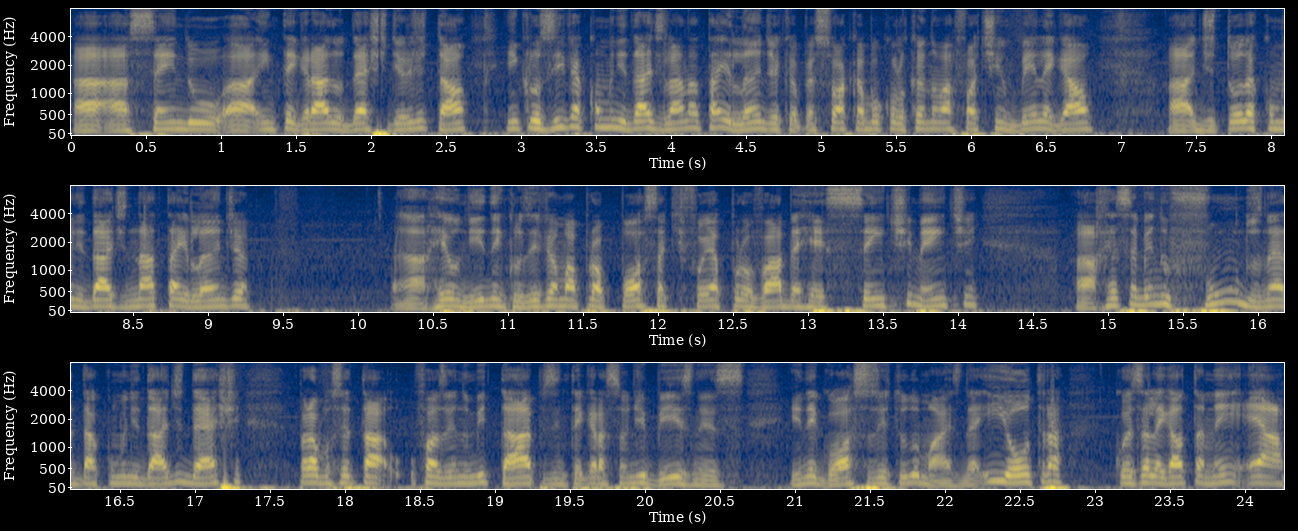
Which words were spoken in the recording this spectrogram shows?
a, a sendo a, integrado o Dash Digital, inclusive a comunidade lá na Tailândia, que o pessoal acabou colocando uma fotinho bem legal a, de toda a comunidade na Tailândia reunida, inclusive é uma proposta que foi aprovada recentemente, recebendo fundos né, da comunidade Dash para você estar tá fazendo meetups, integração de business e negócios e tudo mais. Né? E outra coisa legal também é a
